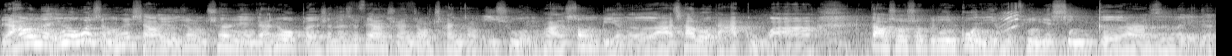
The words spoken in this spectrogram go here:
然后呢，因为为什么会想要有这种春联感？因为我本身呢是非常喜欢这种传统艺术文化，送匾额啊、敲锣打鼓啊，到时候说不定过年也会听一些新歌啊之类的。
